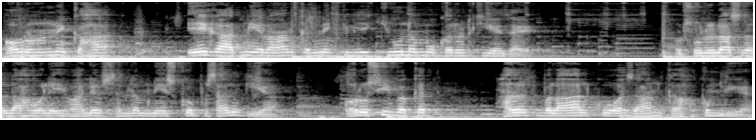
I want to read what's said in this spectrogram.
اور انہوں نے کہا، ایک آدمی اعلان کرنے کے لیے کیوں نہ مقرر کیا جائے؟ رسول اللہ صلی اللہ علیہ وآلہ وسلم نے اس کو پسند کیا۔ اور اسی وقت حضرت بلال کو اذان کا حکم دیا۔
